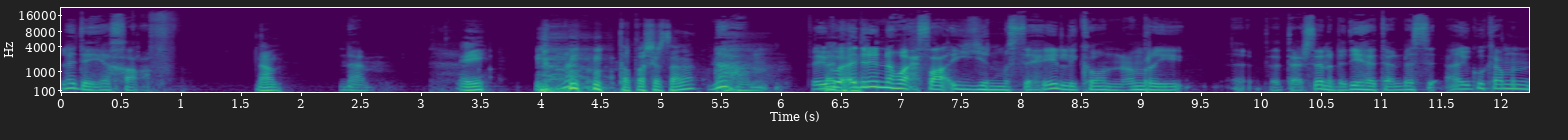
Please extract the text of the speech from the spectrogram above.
لدي خرف. نعم. نعم. إيه؟ نعم. 13 سنة؟ نعم. فيقول. أدري أنه إحصائيا مستحيل يكون عمري 13 سنة بديهة بس يقول كان من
